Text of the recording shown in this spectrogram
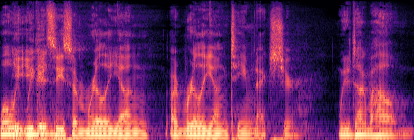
Well, we- you, we could did- see some really young, a really young team next year. We did talk about how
